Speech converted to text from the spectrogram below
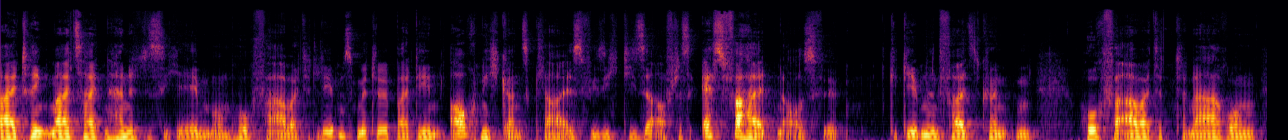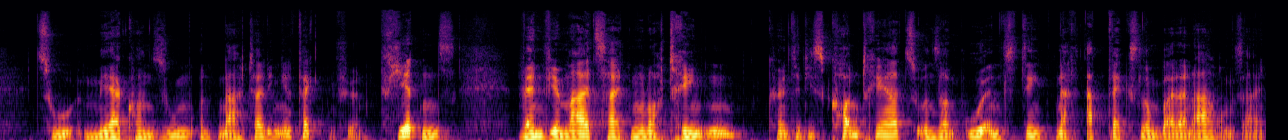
bei Trinkmahlzeiten handelt es sich eben um hochverarbeitete Lebensmittel, bei denen auch nicht ganz klar ist, wie sich diese auf das Essverhalten auswirken. Gegebenenfalls könnten hochverarbeitete Nahrung zu mehr Konsum und nachteiligen Effekten führen. Viertens, wenn wir Mahlzeiten nur noch trinken, könnte dies konträr zu unserem Urinstinkt nach Abwechslung bei der Nahrung sein.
